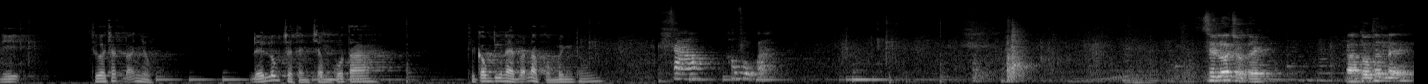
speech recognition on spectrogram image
Nhị, chưa chắc đã nhục. Đến lúc trở thành chồng cô ta, thì công ty này vẫn là của mình thôi. Sao Không phục à xin lỗi chủ tịch. Là tôi thất lễ.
